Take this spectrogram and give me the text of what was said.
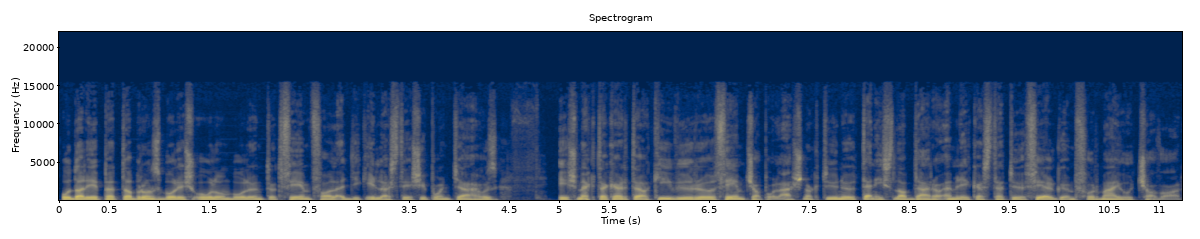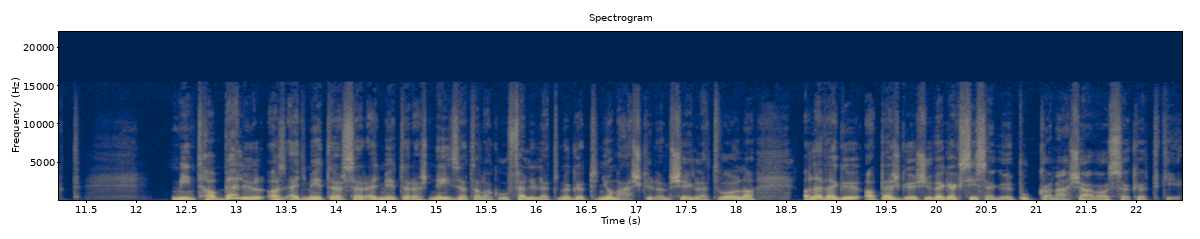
Oda lépett a bronzból és ólomból öntött fémfal egyik illesztési pontjához, és megtekerte a kívülről fémcsapolásnak tűnő teniszlabdára emlékeztető félgömbformájú csavart. Mintha belül az egy méterszer egy méteres négyzet alakú felület mögött nyomáskülönbség lett volna, a levegő a pesgős üvegek sziszegő pukkanásával szökött ki.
